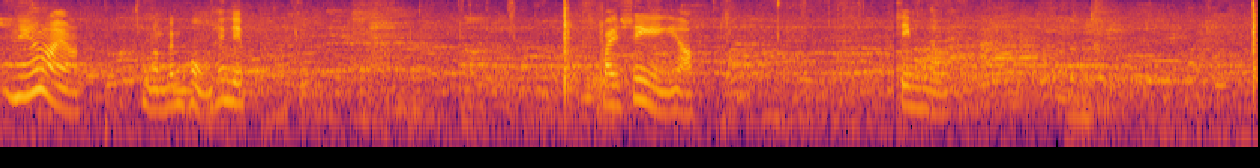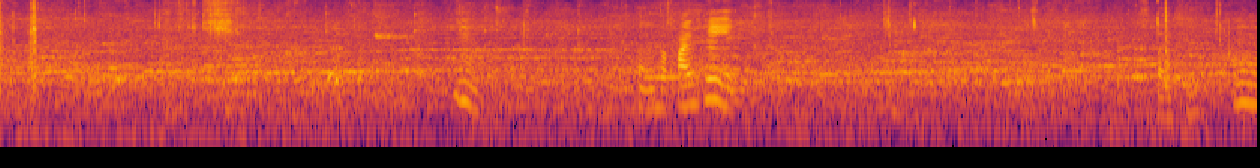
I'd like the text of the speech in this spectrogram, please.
อันนี้อะไรอะเหมือนเป็นผงให้ลิปสไปซี่อย่างงี้เหรอ จิ้มดูอืมผงสไปซี่สไปซี่อืม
